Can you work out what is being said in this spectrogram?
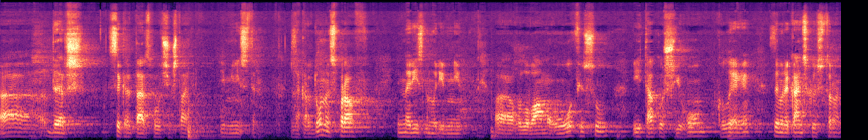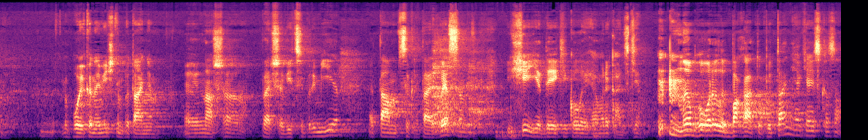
е, держсекретар Сполучених Штатів і міністр закордонних справ і на різному рівні, е, голова мого офісу, і також його колеги з американської сторони. По економічним питанням е, наша перша віце-прем'єр, там секретар Бесен, і ще є деякі колеги американські. Ми обговорили багато питань, як я і сказав.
